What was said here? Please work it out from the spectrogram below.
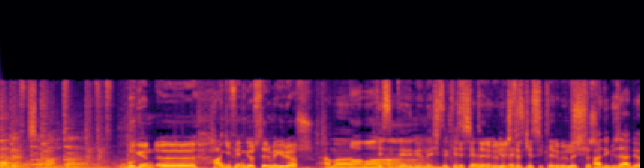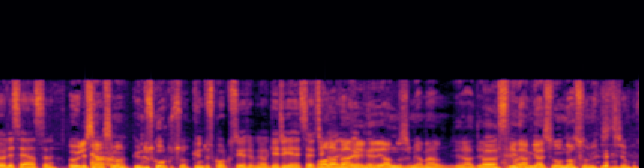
Modern Sabahlar Bugün e, hangi film gösterime giriyor? Ama Aman. kesikleri birleştir, kesikleri, Kesikleri birleştir, birleştir. kesikleri birleştir. Hadi güzel bir öğle seansı. Öğle seansı mı? Gündüz korkusu. Gündüz korkusu yaşıyorum. Gece eser çık Valla ben evde ya. yalnızım ya. Ben herhalde Evet. Didem gelsin ondan sonra izleyeceğim o filmi.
